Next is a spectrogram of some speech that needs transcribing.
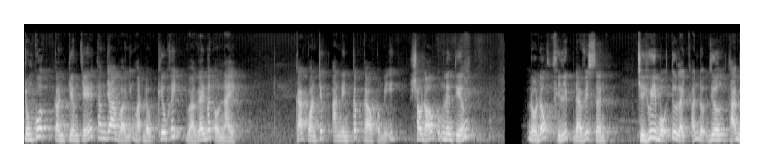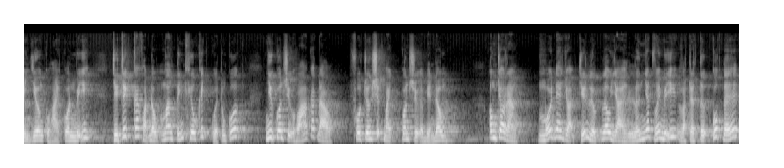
Trung Quốc cần kiềm chế tham gia vào những hoạt động khiêu khích và gây bất ổn này. Các quan chức an ninh cấp cao của Mỹ sau đó cũng lên tiếng Đô đốc Philip Davidson, chỉ huy Bộ Tư lệnh Ấn Độ Dương Thái Bình Dương của Hải quân Mỹ, chỉ trích các hoạt động mang tính khiêu khích của Trung Quốc như quân sự hóa các đảo, phô trương sức mạnh quân sự ở Biển Đông. Ông cho rằng mối đe dọa chiến lược lâu dài lớn nhất với Mỹ và trật tự quốc tế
